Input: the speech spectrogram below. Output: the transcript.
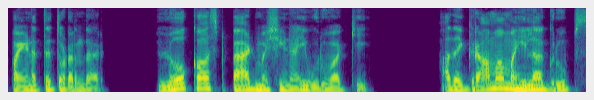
பயணத்தை தொடர்ந்தார். லோ காஸ்ட் பேட் மெஷினை உருவாக்கி. அதை கிராம மகிழா குரூப்ஸ்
